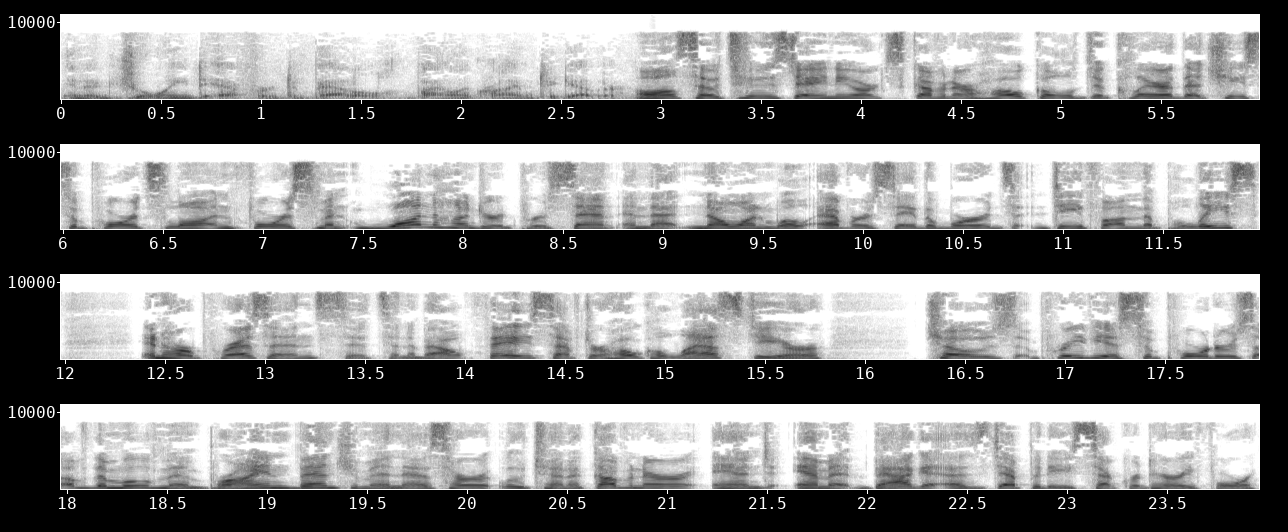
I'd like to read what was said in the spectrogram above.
in a joint effort to battle violent crime together. Also Tuesday, New York's Governor Hochul declared that she supports law enforcement 100% and that no one will ever say the words defund the police in her presence. It's an about face after Hochul last year chose previous supporters of the movement, Brian Benjamin as her lieutenant governor and Emmett Bhagat as deputy secretary for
